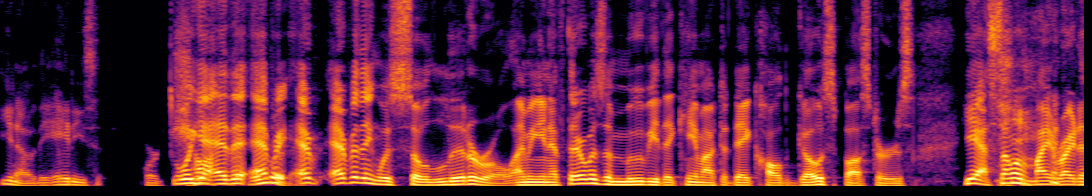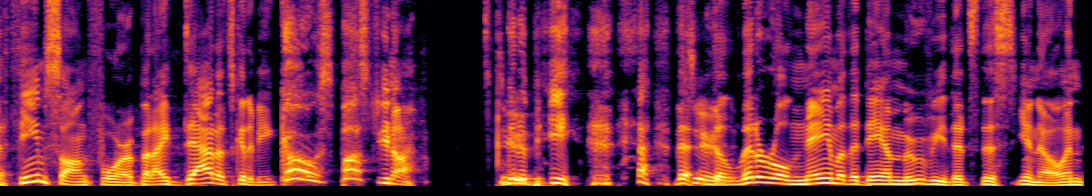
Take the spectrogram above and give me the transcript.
you know. The '80s were well yeah chock the, full every, of it. ev- everything was so literal i mean if there was a movie that came out today called ghostbusters yeah someone might write a theme song for it but i doubt it's going to be ghostbusters you know it's going to be the, Dude. the literal name of the damn movie that's this you know and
